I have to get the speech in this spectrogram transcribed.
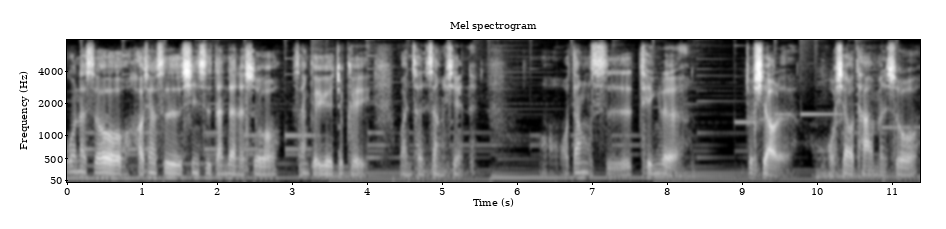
不过那时候好像是信誓旦旦的说三个月就可以完成上线的。哦，我当时听了就笑了，我笑他们说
